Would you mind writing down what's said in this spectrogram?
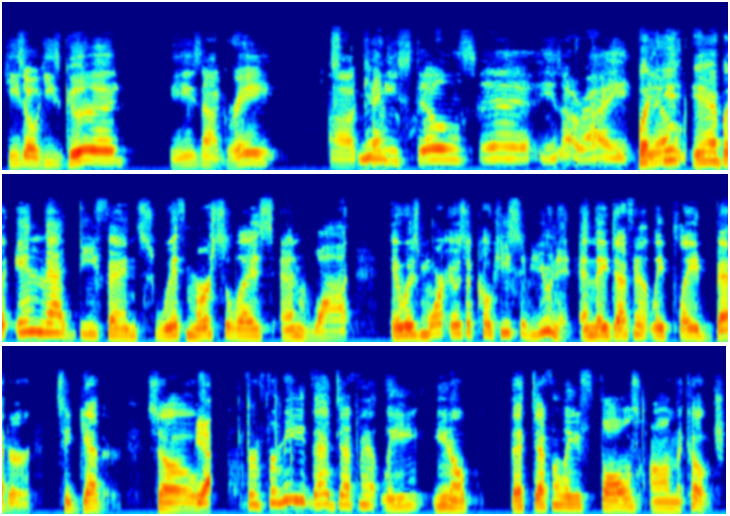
He's oh, he's good. He's not great. Uh, Yeah. Kenny Stills, eh, he's all right. But you know? in, yeah, but in that defense with Mercilus and Watt, it was more. It was a cohesive unit, and they definitely played better together. So Yeah. for for me, that definitely you know that definitely falls on the coach.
